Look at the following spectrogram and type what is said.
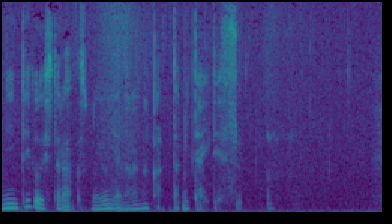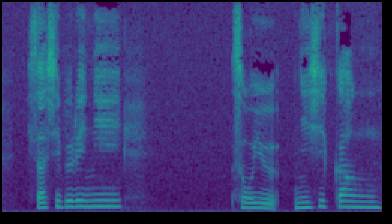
人程度でしたらそのようにはならなかったみたいです。久しぶりにそういう2時間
